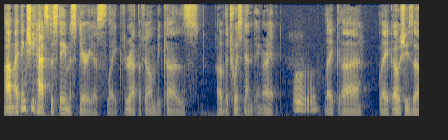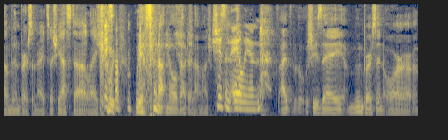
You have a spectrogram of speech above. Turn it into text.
Um, I think she has to stay mysterious like throughout the film because of the twist ending, right? Ooh. Like, uh, like oh, she's a moon person, right? So she has to like She's a we, we have to not know about her that much. She's an alien. I, she's a moon person, or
